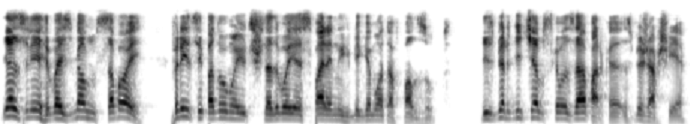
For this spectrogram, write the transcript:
Если возьмем с собой, фрицы подумают, что двое спаренных бегемотов ползут. Из Бердичевского зоопарка сбежавшие.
